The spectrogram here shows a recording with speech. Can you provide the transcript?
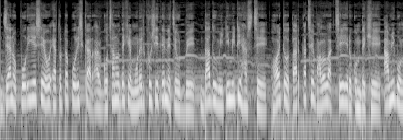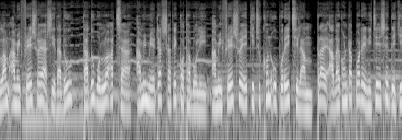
যেন পরি এসেও এতটা পরিষ্কার আর গোছানো দেখে মনের খুশিতে নেচে উঠবে। দাদু মিটি মিটি হাসছে। হয়তো তার কাছে ভালো লাগছে এরকম দেখে। আমি বললাম, আমি ফ্রেশ হয়ে আসি, দাদু। দাদু বলল আচ্ছা আমি মেয়েটার সাথে কথা বলি। আমি ফ্রেশ হয়ে কিছুক্ষণ উপরেই ছিলাম। প্রায় আধা ঘণ্টা পরে নিচে এসে দেখি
